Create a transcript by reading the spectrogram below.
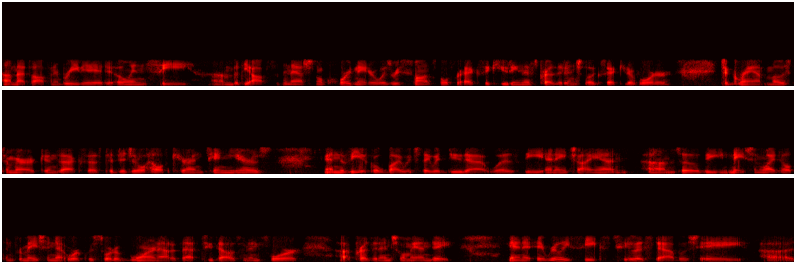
Um, that's often abbreviated ONC. Um, but the Office of the National Coordinator was responsible for executing this presidential executive order to grant most Americans access to digital health care in 10 years. And the vehicle by which they would do that was the NHIN. Um, so the Nationwide Health Information Network was sort of born out of that 2004 uh, presidential mandate. And it, it, really seeks to establish a, uh,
